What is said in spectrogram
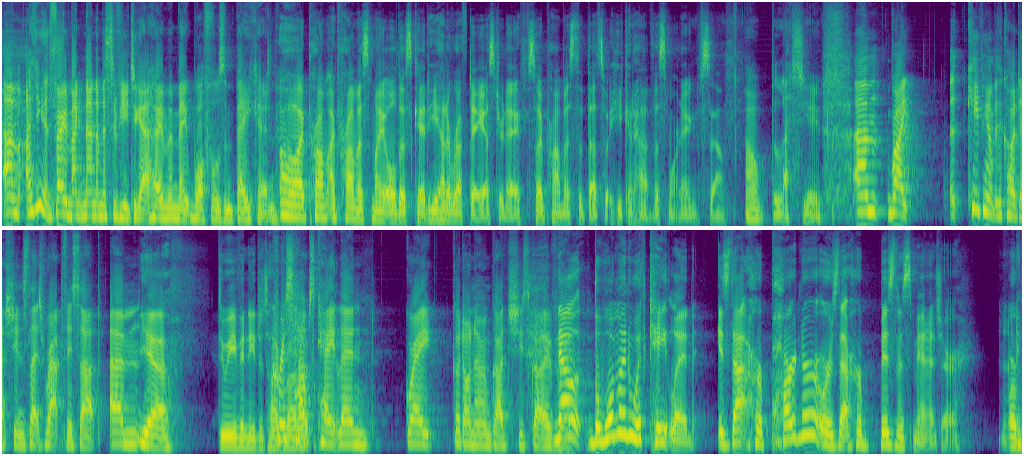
Um, I think it's very magnanimous of you to get home and make waffles and bacon. oh i prom i promised my oldest kid he had a rough day yesterday so i promised that that's what he could have this morning so Oh, bless you. Um, right. Uh, keeping up with the Kardashians, let's wrap this up. Um, yeah do we even need to talk Kris helps it? Caitlyn. Great. Good on her. I'm glad she's got over now it. the woman with caitlyn is that her partner or is that her business manager or I both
